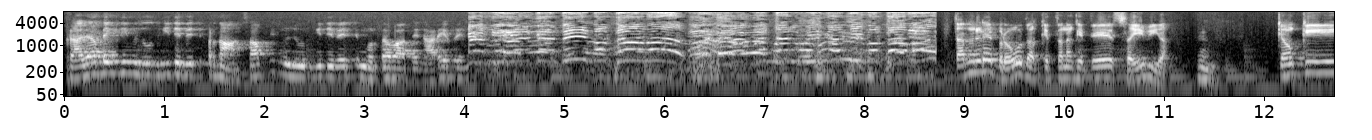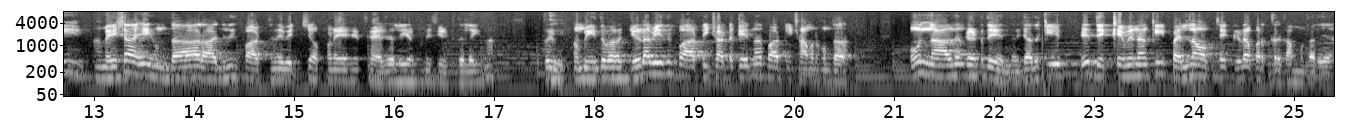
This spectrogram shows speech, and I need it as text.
ਰਾਜਾ ਵੜਿੰਗ ਦੀ ਮੌਜੂਦਗੀ ਦੇ ਵਿੱਚ ਪ੍ਰਧਾਨ ਸਾਹਿਬ ਦੀ ਮੌਜੂਦਗੀ ਦੇ ਵਿੱਚ ਮੁਰਦਾਬਾਦ ਦੇ ਨਾਰੇ ਹੋਏ ਤਾਂ ਜਿਹੜੇ ਵਿਰੋਧ ਆ ਕਿਤੇ ਨਾ ਕਿਤੇ ਸਹੀ ਵੀ ਆ। ਕਿਉਂਕਿ ਹਮੇਸ਼ਾ ਇਹ ਹੁੰਦਾ ਰਾਜਨੀਤਿਕ ਪਾਰਟੀ ਦੇ ਵਿੱਚ ਆਪਣੇ ਇਹ ਫਾਇਦੇ ਲਈ ਆਪਣੀ ਸੀਟ ਦੇ ਲਈ ਨਾ। ਕੋਈ ਉਮੀਦਵਾਰ ਜਿਹੜਾ ਵੀ ਇਹਦੀ ਪਾਰਟੀ ਛੱਡ ਕੇ ਇਹਨਾਂ ਪਾਰਟੀ ਸ਼ਾਮਲ ਹੁੰਦਾ ਉਹ ਨਾਲ ਦੇ ਟਿਕਟ ਦੇ ਦਿੰਦੇ ਜਦ ਕਿ ਇਹ ਦੇਖੇ ਬਿਨਾ ਕਿ ਪਹਿਲਾਂ ਉੱਥੇ ਕਿਹੜਾ ਵਰਕਰ ਕੰਮ ਕਰਿਆ।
